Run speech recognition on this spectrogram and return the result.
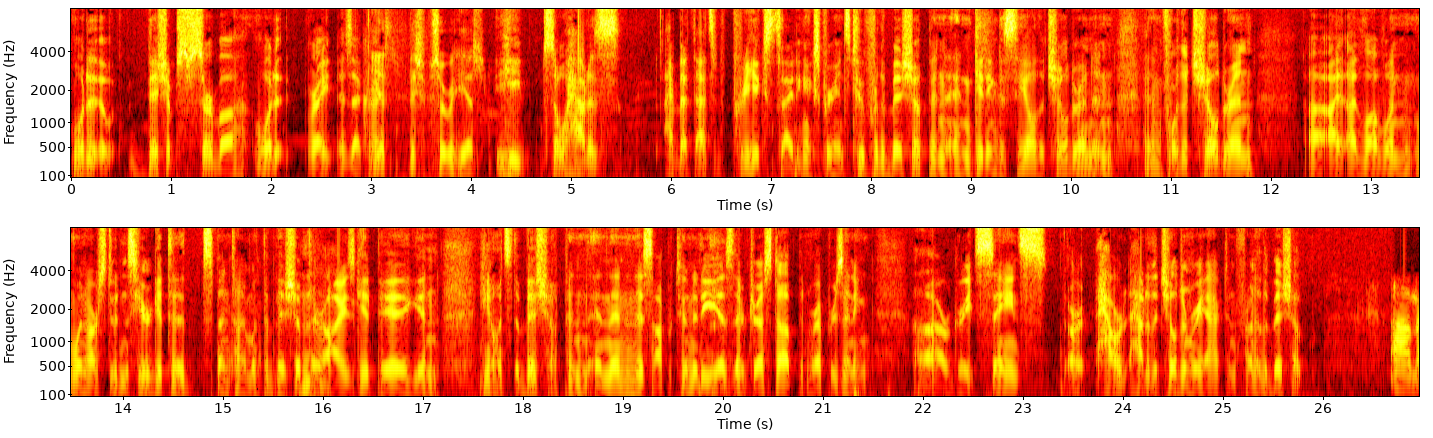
What uh, Bishop Sirba? What right? Is that correct? Yes, Bishop Sirba. yes. He. So how does? I bet that's a pretty exciting experience too for the bishop and, and getting to see all the children and and for the children. Uh, I, I love when, when our students here get to spend time with the bishop. Their eyes get big, and you know it's the bishop. And, and then in this opportunity, as they're dressed up and representing uh, our great saints, are, how how do the children react in front of the bishop? um,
